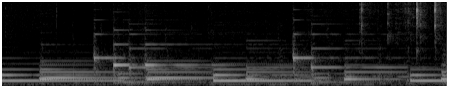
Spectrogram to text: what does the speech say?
うん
